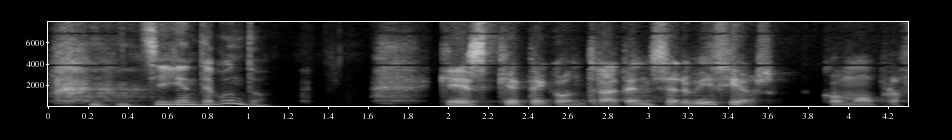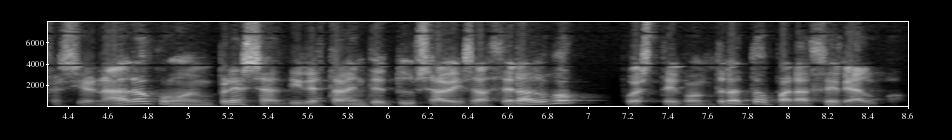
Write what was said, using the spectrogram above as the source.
siguiente punto. Que es que te contraten servicios. como profesional o como empresa. Directamente tú sabes hacer algo, pues te contrato para hacer algo.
